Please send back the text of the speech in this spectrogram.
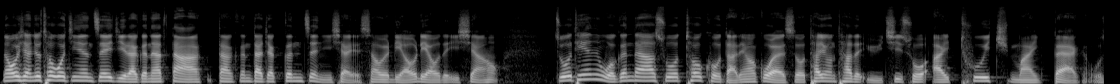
那我想就透过今天这一集来跟大家大大跟大家更正一下，也稍微聊聊的一下哈。昨天我跟大家说，Toko 打电话过来的时候，他用他的语气说 “I twitch my back”，我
